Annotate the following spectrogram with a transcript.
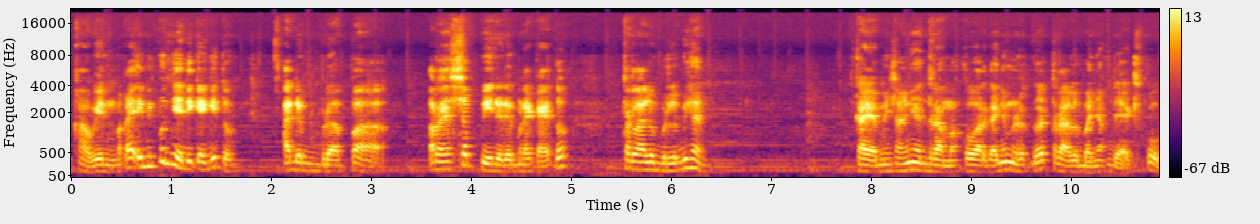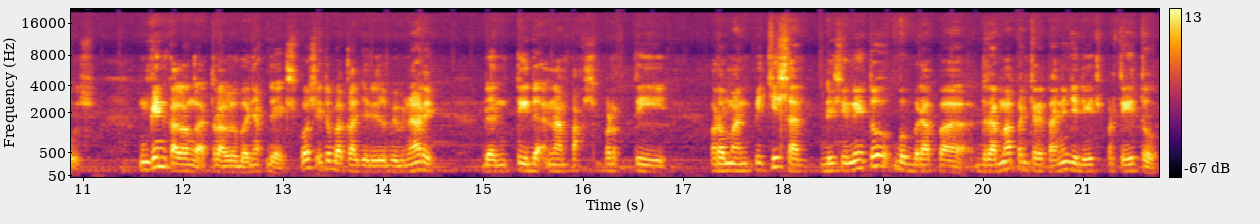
kawin makanya ini pun jadi kayak gitu. Ada beberapa resepi dari mereka itu terlalu berlebihan. Kayak misalnya drama keluarganya menurut gue terlalu banyak diekspos mungkin kalau nggak terlalu banyak diekspos itu bakal jadi lebih menarik. Dan tidak nampak seperti roman picisan. Di sini tuh beberapa drama penceritanya jadi seperti itu.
